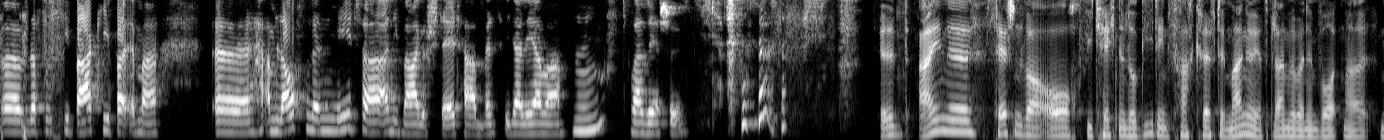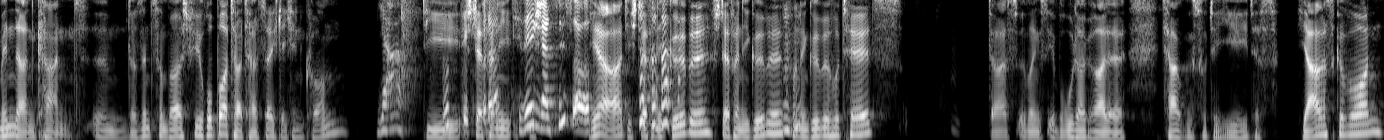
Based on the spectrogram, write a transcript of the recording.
äh, dass uns die Barkeeper immer äh, am laufenden Meter an die Bar gestellt haben, wenn es wieder leer war. Hm? War sehr schön. Äh, eine Session war auch, wie Technologie den Fachkräftemangel, jetzt bleiben wir bei dem Wort mal, mindern kann. Ähm, da sind zum Beispiel Roboter tatsächlich hinkommen. Ja, die lustig, Stefanie, oder? Die sehen die, ganz süß aus. Ja, die Stefanie Göbel, Stefanie Göbel von mhm. den Göbel Hotels Da ist übrigens ihr Bruder gerade Tagungshotelier des Jahres geworden.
